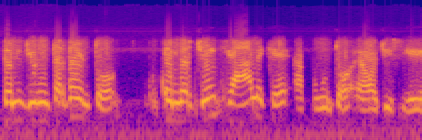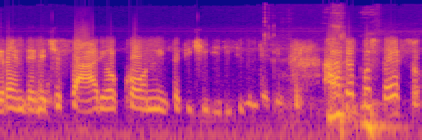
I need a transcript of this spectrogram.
del, di un intervento emergenziale che appunto oggi si rende necessario con insetticidi di sintesi. Al tempo stesso...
